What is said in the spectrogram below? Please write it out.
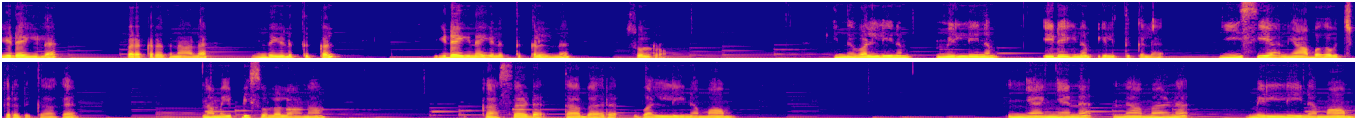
இடையில பிறக்கிறதுனால இந்த எழுத்துக்கள் இடையின எழுத்துக்கள்னு சொல்கிறோம் இந்த வல்லினம் மெல்லினம் இடையினம் எழுத்துக்களை ஈஸியாக ஞாபகம் வச்சுக்கிறதுக்காக நாம் எப்படி சொல்லலாம்னா கசட தபர வல்லினமாம் ஞஞன நமன மெல்லினமாம்.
